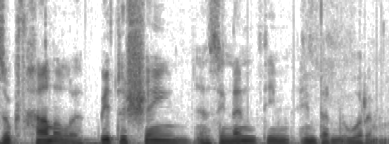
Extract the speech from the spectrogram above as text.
sucht Hannele, bitte schön, und sie nennt ihm in den Uhren.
